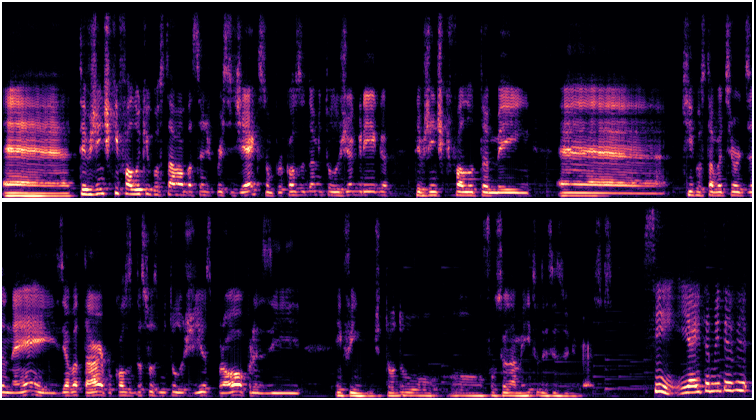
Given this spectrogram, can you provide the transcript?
É, teve gente que falou que gostava bastante de Percy Jackson por causa da mitologia grega. Teve gente que falou também é, que gostava de Senhor dos Anéis e Avatar por causa das suas mitologias próprias e, enfim, de todo o, o funcionamento desses universos. Sim, e aí também teve,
